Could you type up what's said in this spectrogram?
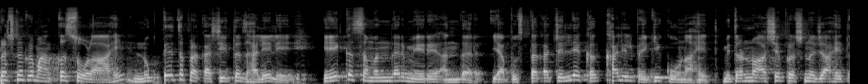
प्रश्न क्रमांक सोळा आहे. नुकतेच प्रकाशित झालेले एक समंदर मेरे अंदर या पुस्तकाचे लेखक खालीलपैकी कोण आहेत? मित्रांनो असे प्रश्न जे आहेत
